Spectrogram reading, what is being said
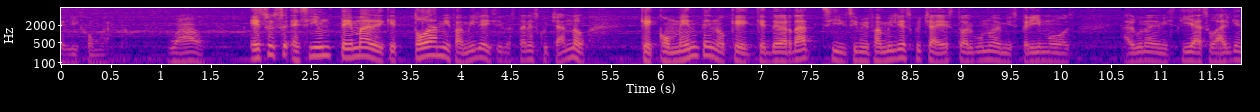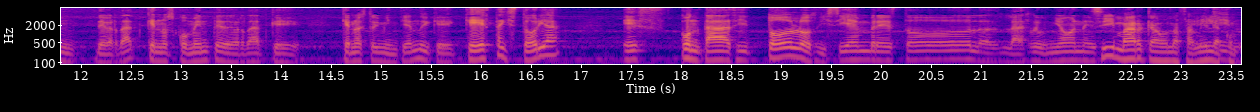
el hijo muerto. Wow. Eso es así un tema de que toda mi familia, y si lo están escuchando, que comenten o que, que de verdad, si, si mi familia escucha esto, alguno de mis primos, alguno de mis tías o alguien de verdad, que nos comente de verdad que, que no estoy mintiendo y que, que esta historia es contada así todos los diciembres, todas las, las reuniones. Sí, marca una familia Sí, no, no, no,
